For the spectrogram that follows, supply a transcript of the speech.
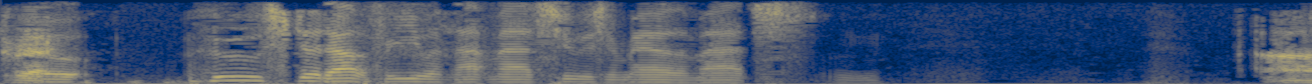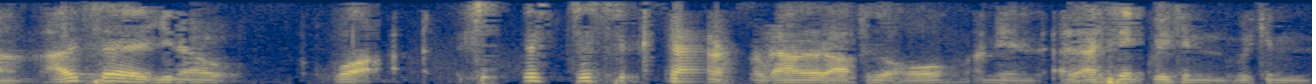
correct. So, who stood out for you in that match? Who was your man of the match? Um, I would say, you know, well, just just to kind of round it off as a whole. I mean, I, I think we can we can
